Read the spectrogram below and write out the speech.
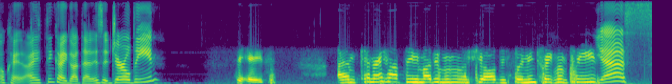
Okay, I think I got that. Is it Geraldine? It is. Um, can I have the Madame Monsieur the swimming treatment, please? Yes.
